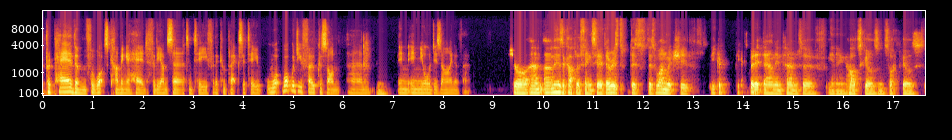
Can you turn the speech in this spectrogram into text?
prepare them for what's coming ahead, for the uncertainty, for the complexity? What what would you focus on um, hmm. in in your design of that? Sure. Um, there's a couple of things here. There is there's there's one which you you could you could split it down in terms of you know hard skills and soft skills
